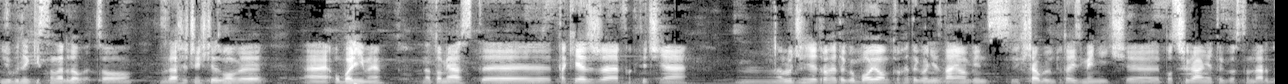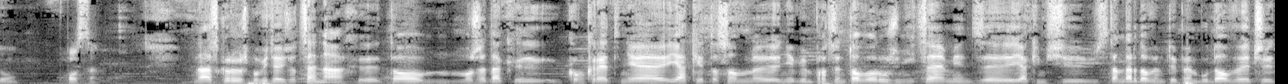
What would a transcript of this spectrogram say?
niż budynki standardowe, co w dalszej części rozmowy obalimy. Natomiast tak jest, że faktycznie ludzie się trochę tego boją, trochę tego nie znają, więc chciałbym tutaj zmienić e, postrzeganie tego standardu w Polsce. No a skoro już powiedziałeś o cenach, y, to może tak y, konkretnie, jakie to są, y, nie wiem, procentowo różnice między jakimś standardowym typem budowy, czy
